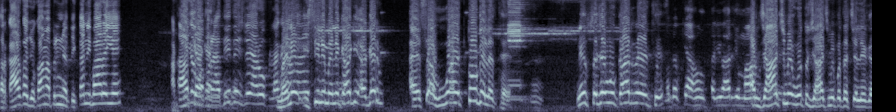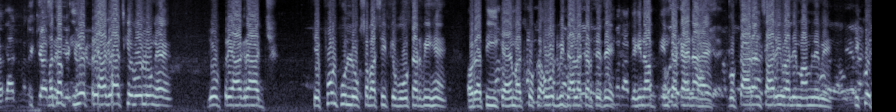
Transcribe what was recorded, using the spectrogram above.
सरकार का जो काम अपनी नैतिकता निभा रही है। आप क्या कह रहे हैं? अपराधी थे इसलिए आरोप लगा मैंने इसीलिए मैंने कहा कि अगर ऐसा हुआ है तो गलत है। नहीं तो सजा वो काट रहे थे। मतलब क्या हो परिवार जो अब जाँच में वो तो जाँच में पता चलेगा। कि क्या मतलब ये प्रयागराज के वो लोग हैं जो प्रयागराज के फूलपुर लोकसभा सीट के वोटर भी हैं और अतीक अहमद को वोट भी डाला करते थे लेकिन अब इनका कहना है मुख्तार अंसारी वाले मामले में कि कुछ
